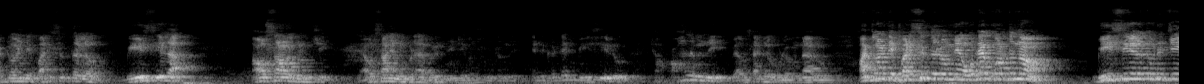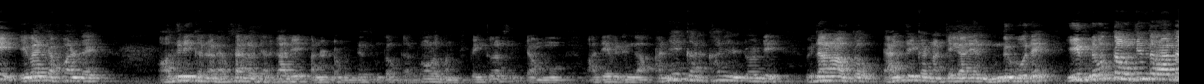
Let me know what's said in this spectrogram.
అటువంటి పరిస్థితుల్లో బీసీల అవసరాల గురించి వ్యవసాయాన్ని కూడా అభివృద్ధి చేయవలసి ఉంటుంది. ఎందుకంటే బీసీలు చాలా మంది వ్యవసాయంలో కూడా ఉన్నారు. అటువంటి పరిస్థితుల్లో మేము ఒకటే కోరుతున్నాం. బీసీల గురించి ఇవాళ చెప్పాలంటే ఆధునీకరణ వ్యవసాయంలో జరగాలి అన్నటువంటి ఉద్దేశంతో గతంలో మనం స్ప్రింక్లర్స్ ఇచ్చాము. అదేవిధంగా అనేక రకాలైనటువంటి విధానాలతో యాంత్రీకరణ చేయాలి అని ముందుకు పోతే ఈ ప్రభుత్వం వచ్చిన తర్వాత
